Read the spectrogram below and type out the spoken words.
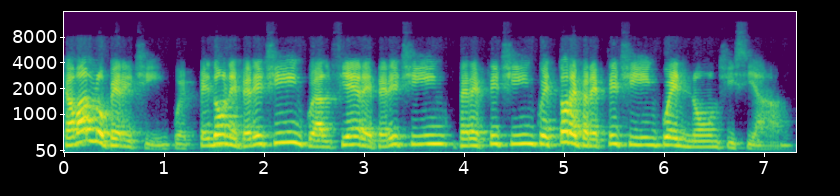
Cavallo per E5, pedone per E5, alfiere per, E5, per F5, torre per F5, non ci siamo.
